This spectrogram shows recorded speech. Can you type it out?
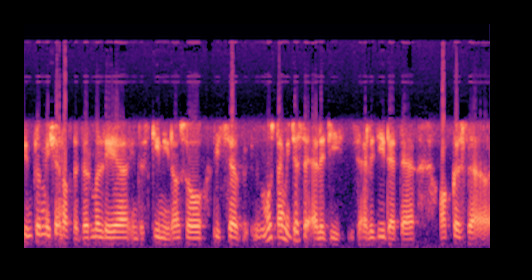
inflammation of the dermal layer in the skin, you know. So it's a, most time it's just an allergy. It's an allergy that uh, occurs uh,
